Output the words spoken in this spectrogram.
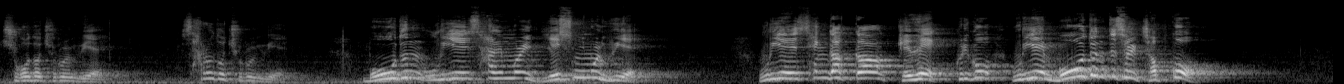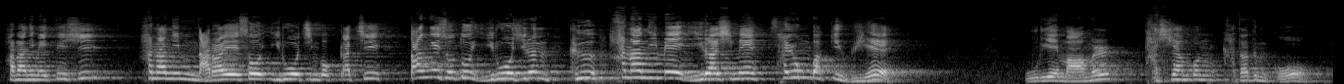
죽어도 주를 위해, 살아도 주를 위해, 모든 우리의 삶을 예수님을 위해, 우리의 생각과 계획, 그리고 우리의 모든 뜻을 접고, 하나님의 뜻이 하나님 나라에서 이루어진 것 같이 땅에서도 이루어지는 그 하나님의 일하심에 사용받기 위해 우리의 마음을 다시 한번 가다듬고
